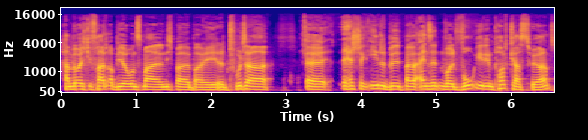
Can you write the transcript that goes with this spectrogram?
haben wir euch gefragt, ob ihr uns mal nicht mal bei Twitter äh, Hashtag Edelbild mal einsenden wollt, wo ihr den Podcast hört.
